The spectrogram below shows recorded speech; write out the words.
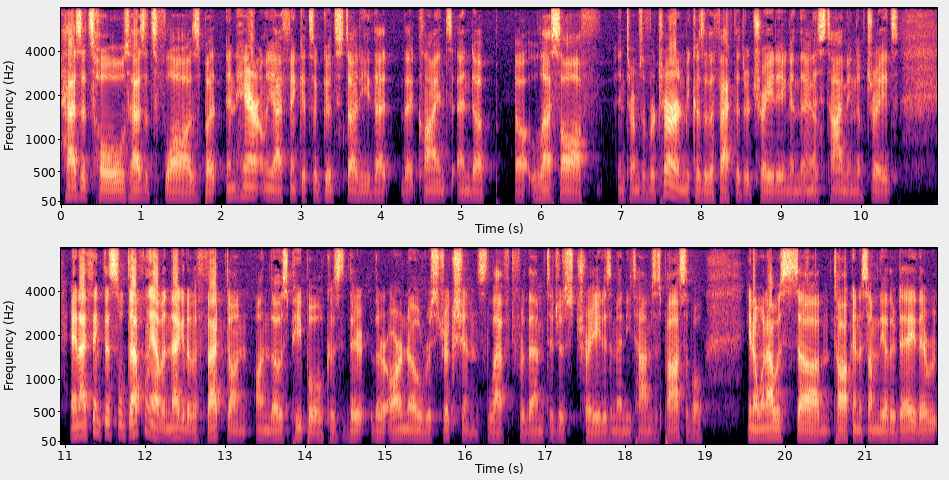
has its holes, has its flaws, but inherently, I think it's a good study that that clients end up uh, less off in terms of return because of the fact that they're trading and the yeah. mistiming of trades. And I think this will definitely have a negative effect on on those people because there there are no restrictions left for them to just trade as many times as possible. You know, when I was um, talking to someone the other day, they were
